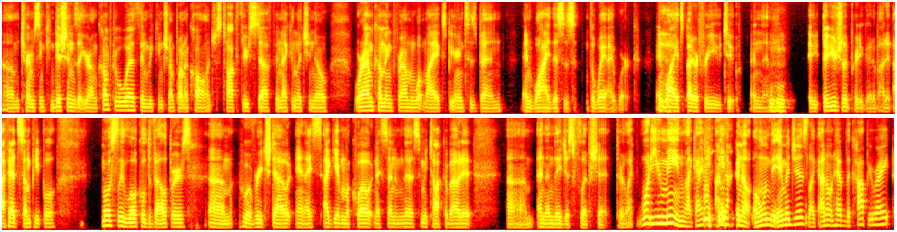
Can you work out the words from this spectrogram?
um, terms and conditions that you're uncomfortable with, and we can jump on a call and just talk through stuff. And I can let you know where I'm coming from, what my experience has been, and why this is the way I work, and Yeah. why it's better for you too. And then hmm they, they're usually pretty good about it. I've had some people mostly local developers um, who have reached out and I, I give them a quote and I send them this and we talk about it. Um, and then they just flip shit. They're like, what do you mean? Like, I, I'm not going to own the images. Like, I don't have the copyright.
